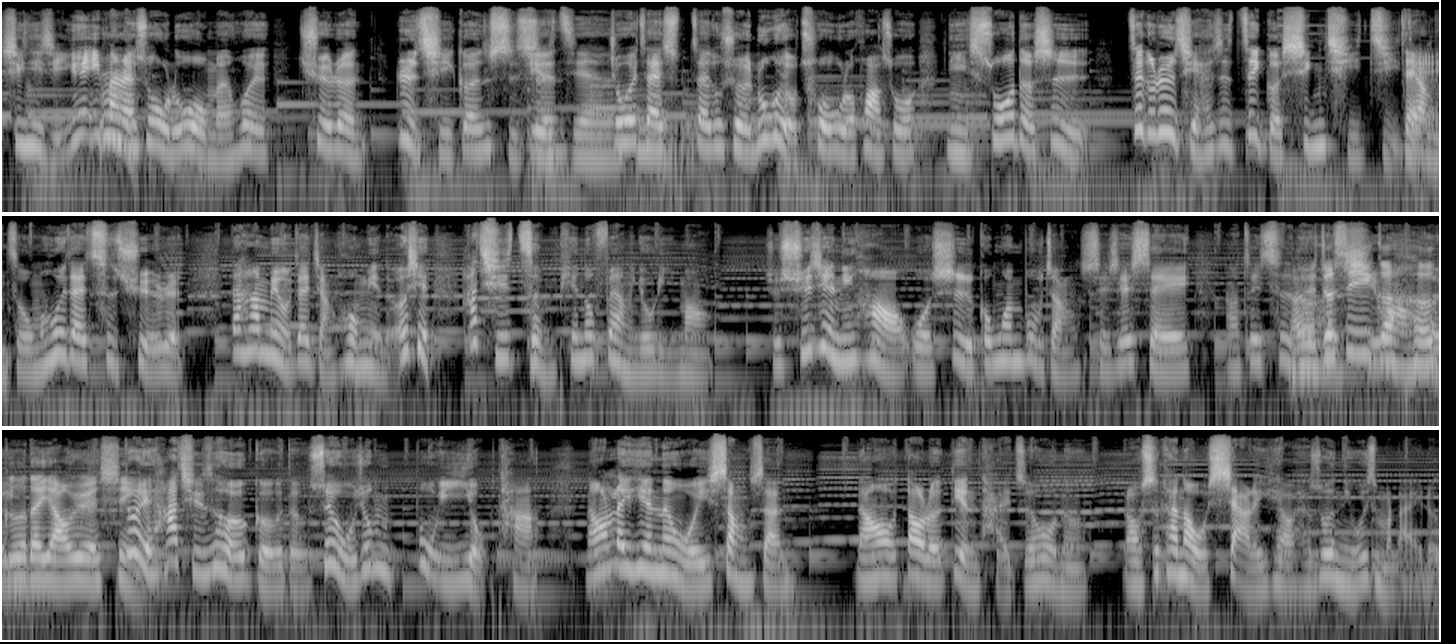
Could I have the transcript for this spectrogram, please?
星期几，因为一般来说，如果我们会确认日期跟时间，就会再再度确认。如果有错误的话，说你说的是这个日期还是这个星期几这样子，我们会再次确认。但他没有再讲后面的，而且他其实整篇都非常有礼貌。就学姐您好，我是公关部长谁谁谁，然后这次呢就是一个合格的邀约信，对他其实是合格的，所以我就不疑有他。然后那天呢，我一上山，然后到了电台之后呢，老师看到我吓了一跳，他说你为什么来了？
